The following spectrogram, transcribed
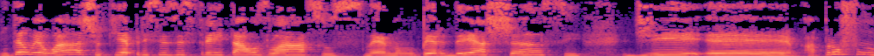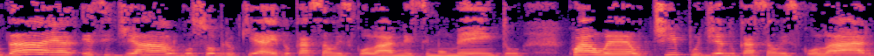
Então eu acho que é preciso estreitar os laços, né? não perder a chance de é, aprofundar esse diálogo sobre o que é educação escolar nesse momento, qual é o tipo de educação escolar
